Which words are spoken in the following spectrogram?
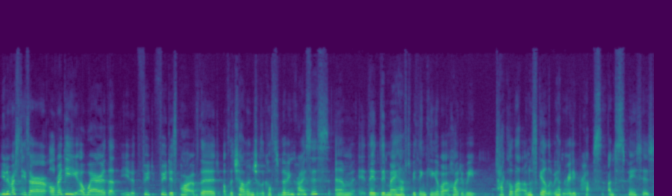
universities are already aware that you know, food, food is part of the, of the challenge of the cost of living crisis. Um, they, they may have to be thinking about how do we tackle that on a scale that we hadn't really perhaps anticipated.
